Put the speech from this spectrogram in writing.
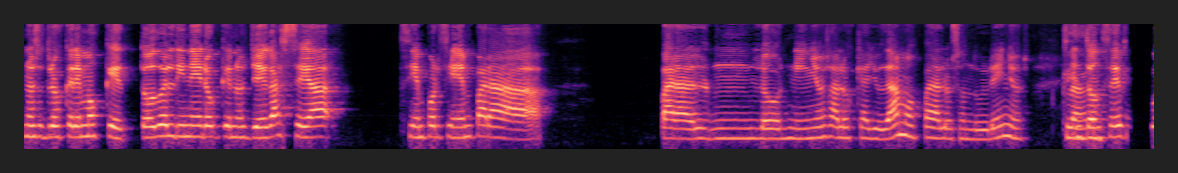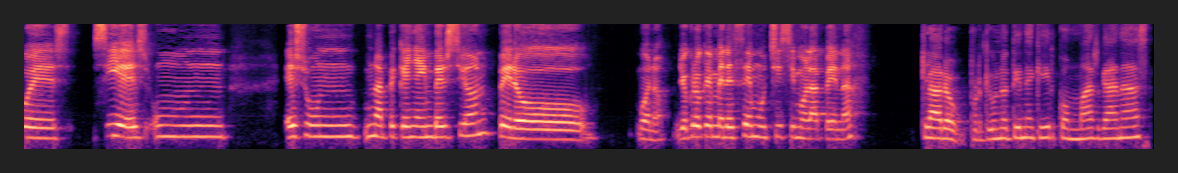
nosotros queremos que todo el dinero que nos llega sea 100% para, para mm, los niños a los que ayudamos, para los hondureños. Entonces, pues sí, es un es una pequeña inversión, pero bueno, yo creo que merece muchísimo la pena. Claro, porque uno tiene que ir con más ganas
